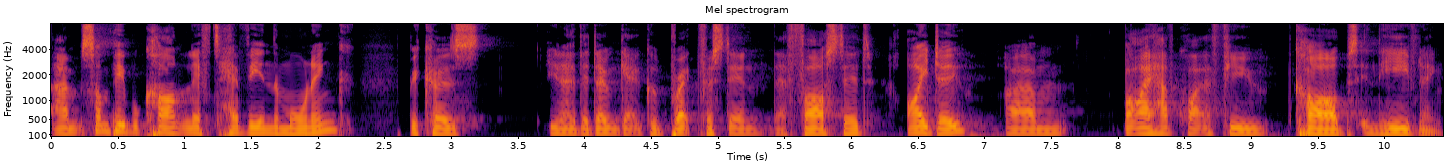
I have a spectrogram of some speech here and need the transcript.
Um, some people can't lift heavy in the morning because you know they don't get a good breakfast in, they're fasted. I do, um, but I have quite a few carbs in the evening.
